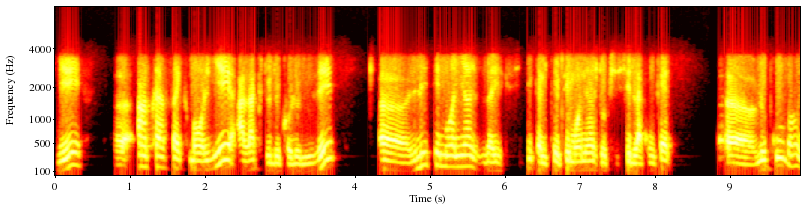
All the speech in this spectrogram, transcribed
qui est euh, intrinsèquement lié à l'acte de coloniser euh, les témoignages, vous avez cité quelques témoignages d'officiers de la conquête, euh, le prouvent. Hein.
